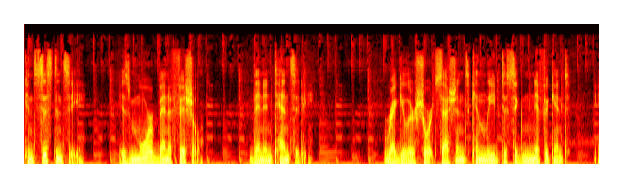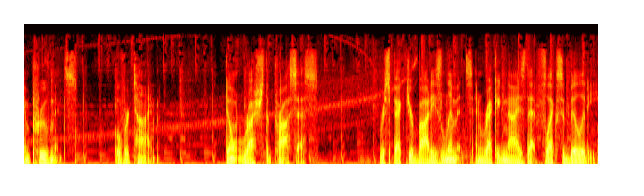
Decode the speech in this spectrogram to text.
Consistency is more beneficial than intensity. Regular short sessions can lead to significant improvements over time. Don't rush the process. Respect your body's limits and recognize that flexibility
